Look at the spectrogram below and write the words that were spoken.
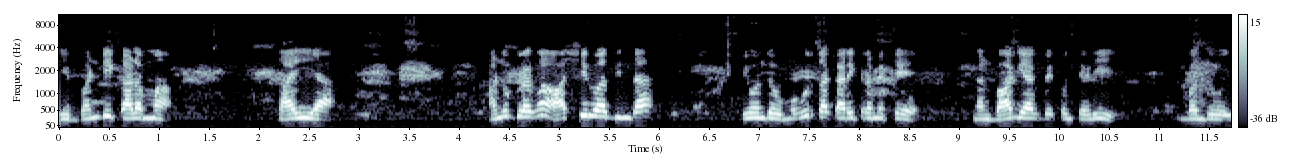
ಈ ಬಂಡಿ ಕಾಳಮ್ಮ ತಾಯಿಯ ಅನುಗ್ರಹ, ಆಶೀರ್ವಾದದಿಂದ ಈ ಒಂದು ಮುಹೂರ್ತ ಕಾರ್ಯಕ್ರಮಕ್ಕೆ ನಾನು ಭಾಗಿಯಾಗಬೇಕು ಅಂತೇಳಿ ಬಂದು ಈ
